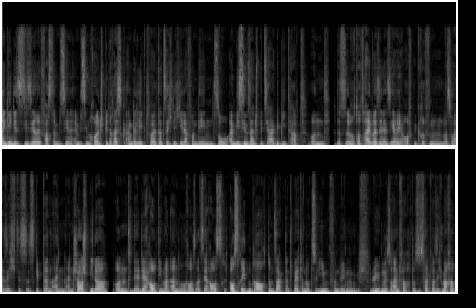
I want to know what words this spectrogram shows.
Dahingehend ist die Serie fast ein bisschen, ein bisschen rollenspieleresk angelegt, weil tatsächlich jeder von denen so ein bisschen sein Spezialgebiet hat und das wird auch teilweise in der Serie aufgegriffen, was weiß ich, das, es gibt dann einen, einen Schauspieler und der, der haut jemand anderen raus, als er raus, Ausreden braucht und sagt dann später nur zu ihm von wegen, Lügen ist einfach, das ist halt, was ich mache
